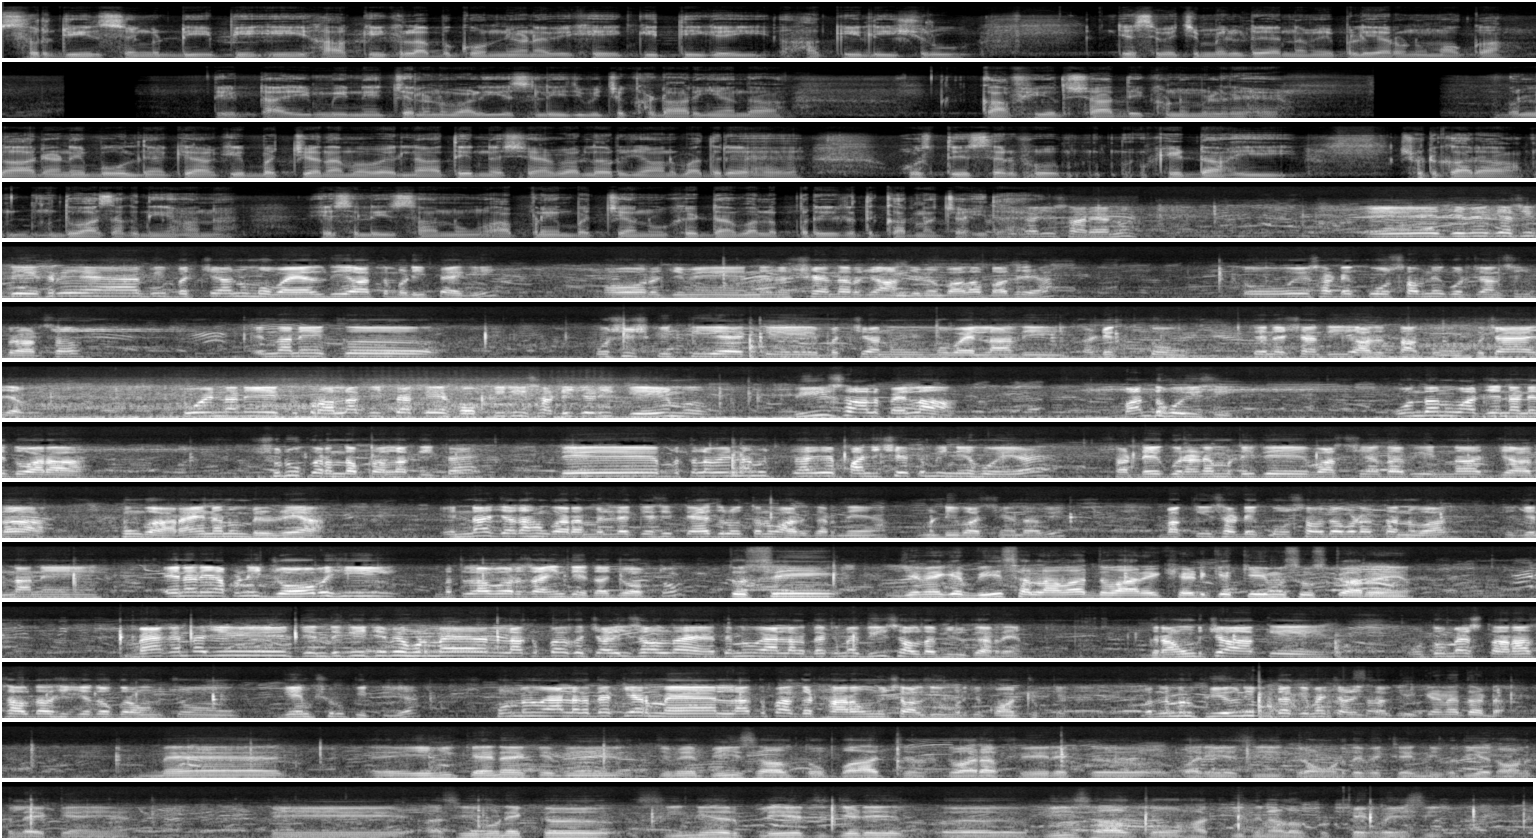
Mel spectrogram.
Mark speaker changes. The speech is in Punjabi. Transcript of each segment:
Speaker 1: Surjit Singh DPE hockey club Goniana ਵਿਖੇ ਕੀਤੀ ਗਈ ਹਾਕੀ ਲੀਗ ਸ਼ੁਰੂ, ਜਿਸ ਵਿੱਚ ਮਿਲ ਰਿਹਾ ਨਵੇਂ ਪਲੇਅਰਾਂ ਨੂੰ ਮੌਕਾ ਤੇ 2.5 ਮਹੀਨੇ ਚੱਲਣ ਵਾਲੀ ਇਸ ਲੀਗ ਵਿੱਚ ਖਿਡਾਰੀਆਂ ਦਾ ਕਾਫੀ ਉਤਸ਼ਾਹ ਦੇਖਣ ਨੂੰ ਮਿਲ ਰਿਹਾ ਹੈ। ਬੁਲਾਰਿਆਂ ਨੇ ਬੋਲਦਿਆਂ ਕਿਹਾ ਕਿ ਬੱਚਿਆਂ ਦਾ ਮੋਬਾਈਲਾਂ ਅਤੇ ਨਸ਼ਿਆਂ ਵੱਲ ਰੁਝਾਨ ਵੱਧ ਰਿਹਾ ਹੈ, ਉਸ ਤੇ ਸਿਰਫ ਖੇਡਾਂ ਹੀ ਛੁਟਕਾਰਾ ਦਵਾ ਸਕਦੀਆਂ ਹਨ। ਇਸ ਲਈ ਸਾਨੂੰ ਆਪਣੇ ਬੱਚਿਆਂ ਨੂੰ ਖੇਡਾਂ ਵੱਲ ਪ੍ਰੇਰਿਤ ਕਰਨਾ ਚਾਹੀਦਾ ਹੈ।
Speaker 2: ਜੀ ਸਾਰਿਆਂ ਨੂੰ। ਇਹ ਜਿਵੇਂ ਕਿ ਅਸੀਂ ਦੇਖ ਰਹੇ ਹਾਂ ਵੀ ਬੱਚਿਆਂ ਨੂੰ ਮੋਬਾਈਲ ਦੀ ਆਦਤ ਬੜੀ ਪੈ ਗਈ ਔਰ ਜਿਵੇਂ ਨਸ਼ਿਆਂ ਦਾ ਰੁਝਾਨ ਜਿਵੇਂ ਬਾਹਲਾ ਵੱਧ ਰਿਹਾ। ਤੋ ਇਹ ਸਾਡੇ ਕੋਚ ਸਾਹਿਬ ਨੇ ਗੁਰਚਰਨ ਸਿੰਘ ਬਰਾੜ ਸਾਹਿਬ, ਇਹਨਾਂ ਨੇ ਇੱਕ ਕੋਸ਼ਿਸ਼ ਕੀਤੀ ਹੈ ਕਿ ਬੱਚਿਆਂ ਨੂੰ ਮੋਬਾਈਲਾਂ ਦੀ ਅਡਿਕਟ ਤੋਂ ਤੇ ਨਸ਼ਿਆਂ ਦੀ ਆਦਤਾਂ ਤੋਂ ਬਚਾਇਆ ਜਾਵੇ। ਤੋ ਇਹਨਾਂ ਨੇ ਇੱਕ ਉਪਰਾਲਾ ਕੀਤਾ ਕਿ ਹਾਕੀ ਦੀ ਸਾਡੀ ਜਿਹੜੀ ਗੇਮ 20 ਸਾਲ ਪਹਿਲਾਂ ਬੰਦ ਹੋਈ ਸੀ, ਉਹਨਾਂ ਨੂੰ ਅੱਜ ਇਹਨਾਂ ਨੇ ਦੁਬਾਰਾ ਸ਼ੁਰੂ ਕਰਨ ਦਾ ਉਪਰਾਲਾ ਕੀਤਾ ਹੈ। ਤੇ ਮਤਲਬ ਇਹਨਾਂ ਨੂੰ ਹਜੇ 5-6 ਮਹੀਨੇ ਹੋਏ ਆ। ਸਾਡੇ ਗੁਰਾਣਾ ਮੰਡੀ ਦੇ ਵਾਸੀਆਂ ਦਾ ਵੀ ਇੰਨਾ ਜ਼ਿਆਦਾ ਹੁੰਗਾਰਾ ਇਹਨਾਂ ਨੂੰ ਮਿਲ ਰਿਹਾ। ਇੰਨਾ ਜ਼ਿਆਦਾ ਹੁੰਗਾਰਾ ਮਿਲ ਰਿਹਾ ਕਿ ਅਸੀਂ ਤਹਿ ਦਿਲੋਂ ਧੰਨਵਾਦ ਕਰਦੇ ਹਾਂ ਮੰਡੀ ਵਾਸੀਆਂ ਦਾ ਵੀ। ਬਾਕੀ ਸਾਡੇ ਕੋਚ ਸਾਹਿਬ ਦਾ ਬੜਾ ਧੰਨਵਾਦ ਤੇ ਜਿਨ੍ਹਾਂ ਨੇ ਇਹਨਾਂ ਨੇ ਆਪਣੀ ਜੌਬ ਹੀ ਮਤਲਬ ਰਿਜ਼ਾਈਨ ਦੇਤਾ ਜੌਬ ਤੋਂ।
Speaker 3: ਤੁਸੀਂ ਜਿਵੇਂ ਕਿ 20 ਸਾਲਾਂ ਬਾਅਦ ਦੁਬਾਰੇ ਖੇਡ ਕੇ ਕੀ ਮਹਿਸੂਸ ਕਰ ਰਹੇ ਹੋ?
Speaker 2: ਮੈਂ ਕਹਿੰਦਾ ਜੀ ਜ਼ਿੰਦਗੀ ਜਿਵੇਂ ਹੁਣ ਮੈਂ ਲਗਭਗ 40 ਸਾਲ ਦਾ ਹੈ ਤੇ ਮੈਨੂੰ ਐਂ ਲੱਗਦਾ ਕਿ ਮੈਂ 20 ਸਾਲ ਦਾ ਫੀਲ ਕਰ ਰਿਹਾ। ਗਰਾਊਂਡ 'ਚ ਆ ਕੇ ਉਦੋਂ ਮੈਂ 17 ਸਾਲ ਦਾ ਸੀ ਜਦੋਂ ਗਰਾਊਂਡ 'ਚੋਂ ਗੇਮ ਸ਼ੁਰੂ ਕੀਤੀ ਆ। ਹੁਣ ਮੈਨੂੰ ਐਂ ਲੱਗਦਾ ਕਿ ਯਾਰ ਮੈਂ ਲਗਭਗ 18 19 ਸਾਲ ਦੀ ਉਮਰ 'ਚ ਪਹੁੰਚ ਚੁੱਕਿਆ। ਮਤਲਬ ਮੈਨੂੰ ਫੀਲ ਨਹੀਂ ਹੁੰਦਾ ਕਿ ਮੈਂ 40 ਸਾਲ ਦੀ
Speaker 3: ਕੀ ਕਹਿਣਾ ਤੁਹਾਡਾ?
Speaker 4: ਮੈਂ ਇਹੀ ਕਹਿਣਾ ਹੈ ਕਿ ਵੀ ਜਿਵੇਂ 20 ਸਾਲ ਤੋਂ ਬਾਅਦ ਚ ਦੁਬਾਰਾ ਫੇਰ ਇੱਕ ਵਾਰੀ ਅਸੀਂ ਗਰਾਊਂਡ ਦੇ ਵਿੱਚ ਇੰਨੀ ਵਧੀਆ ਰੌਣਕ ਲੈ ਕੇ ਆਏ ਹਾਂ। ਤੇ ਅਸੀਂ ਹੁਣ ਇੱਕ ਸੀਨੀਅਰ ਪਲੇਅਰਸ ਜਿਹੜੇ ਅ, 20 ਸਾਲ ਤੋਂ ਹਾਕੀ ਦੇ ਨਾਲੋਂ ਟੁੱਟੇ ਹੋਏ ਸੀ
